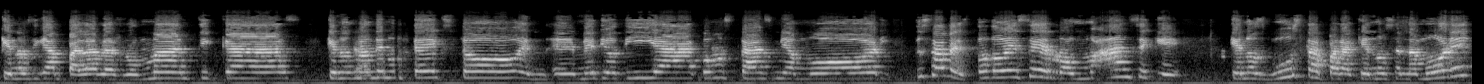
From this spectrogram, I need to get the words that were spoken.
que nos digan palabras románticas, que nos manden un texto en, en mediodía, ¿cómo estás mi amor? Y Tú sabes, todo ese romance que, que nos gusta para que nos enamoren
